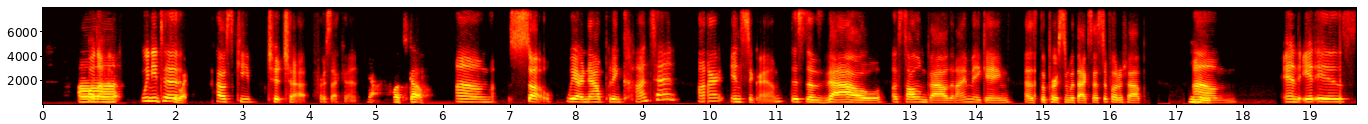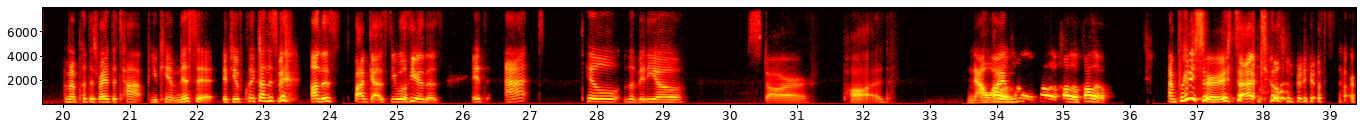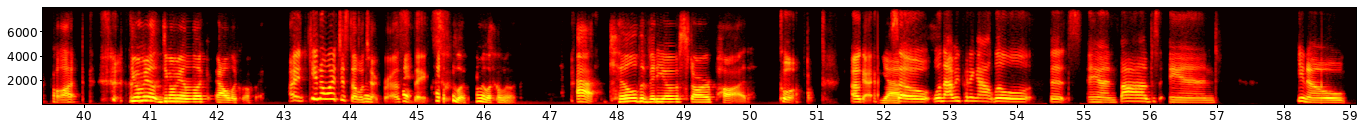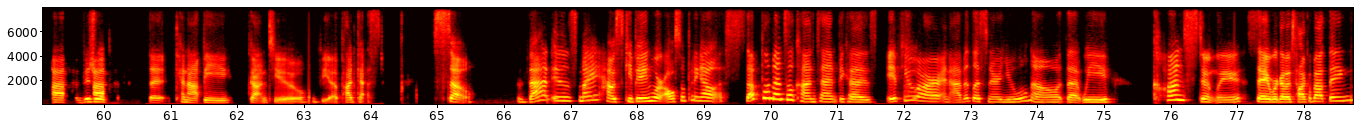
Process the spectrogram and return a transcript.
Uh, Hold on. We need to Anyway. housekeep chit chat for a second. Yeah, Let's go. Um, so we are now putting content on our Instagram. This is a vow, a solemn vow that I'm making as the person with access to Photoshop. Mhm. Um, and it is, I'm gonna put this right at the top. You can't miss it. If you have clicked on this on this podcast, you will hear this. It's at kill the video star pod. Now follow, I'm follow, follow, follow, follow. I'm pretty sure it's at kill the video star pod. Do you want me to? Do you want me to look? I'll look real quick. I you know what? Just double check for us. hey, Thanks. Hey, let me look. Let me look. Let me look. At kill the video star pod. Cool. Okay. Yeah. So we'll now be putting out little bits and bobs and you know uh, visual that cannot be gotten to you via podcast. So that is my housekeeping. We're also putting out supplemental content because if you are an avid listener, you will know that we constantly say we're going to talk about things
